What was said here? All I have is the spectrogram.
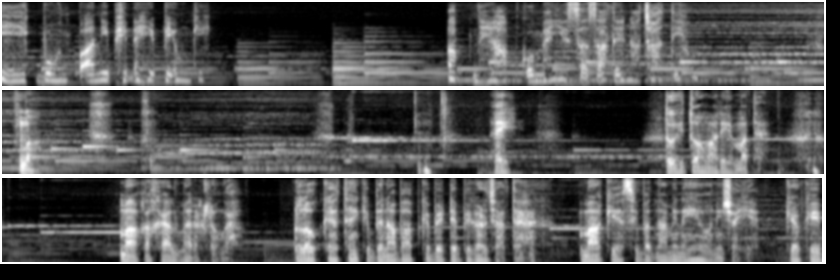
एक बूंद पानी भी नहीं पीऊँगी। अपने आप को मैं ये सजा देना चाहती हूँ। माँ। हे तू ही तो हमारी हिम्मत है। माँ का ख्याल मैं रख लूँगा। लोग कहते हैं कि बिना बाप के बेटे बिगड़ जाते हैं। माँ की ऐसी बदनामी नहीं होनी चाहिए क्योंकि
